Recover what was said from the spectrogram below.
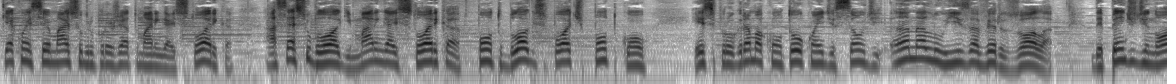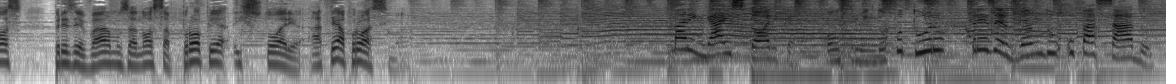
Quer conhecer mais sobre o projeto Maringá Histórica? Acesse o blog maringahistórica.blogspot.com. Esse programa contou com a edição de Ana Luísa Verzola. Depende de nós preservarmos a nossa própria história. Até a próxima! Maringá Histórica, construindo o futuro, preservando o passado.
